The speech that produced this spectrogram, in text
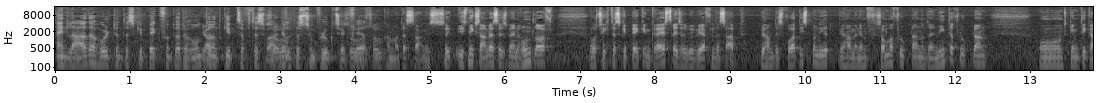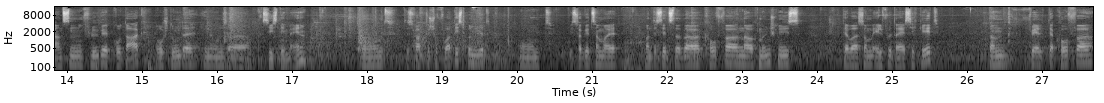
ein Lader holt dann das Gepäck von dort herunter ja. und gibt es auf das Wagel, so, das zum Flugzeug so, fährt. So kann man das sagen. Es ist nichts anderes als ein Rundlauf, wo sich das Gepäck im Kreis dreht. Also wir werfen das ab, wir haben das vordisponiert, wir haben einen Sommerflugplan und einen Winterflugplan und geben die ganzen Flüge pro Tag, pro Stunde in unser System ein. Und das faktisch schon vordisponiert. Und ich sage jetzt einmal, wenn das jetzt der Koffer nach München ist, der was um 11.30 Uhr geht, dann fällt der Koffer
